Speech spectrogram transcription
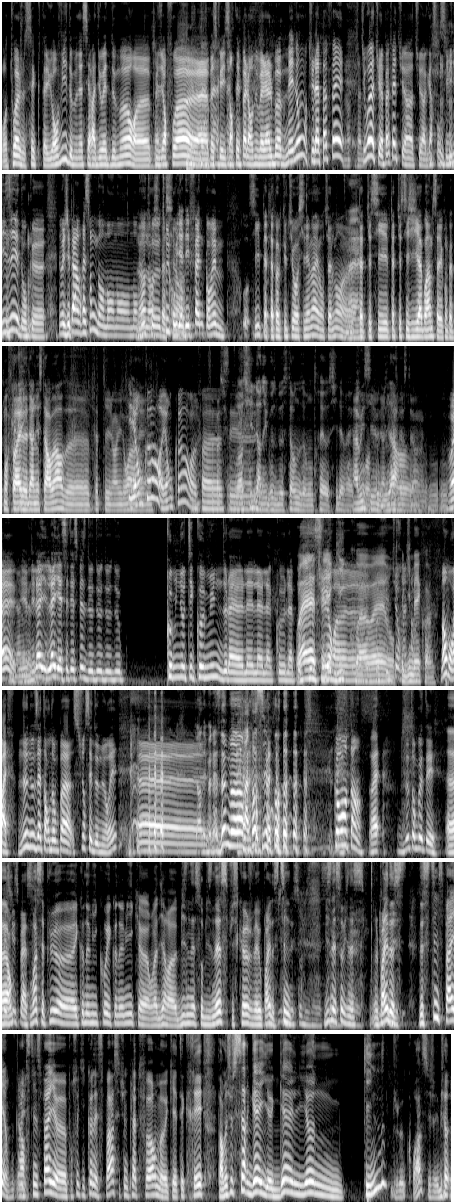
bon, toi, je sais que tu as eu envie de menacer Radiohead de mort euh, plusieurs fois euh, parce qu'ils sortaient pas leur nouvel album, mais non, tu l'as pas fait. Tu vois, tu l'as pas fait, tu es un, tu un garçon civilisé, donc euh, non, mais j'ai pas l'impression que dans d'autres trucs où il y a hein. des fans quand même. Si, peut-être la pop culture au cinéma éventuellement. euh. Peut-être que si, peut-être que si J. Abrams avait complètement foiré le dernier Star Wars, euh, peut-être qu'il aurait eu droit. Et à- encore, et encore, Mm, enfin, c'est pas sûr. c'est. Bon, aussi, le dernier Ghostbuster nous a montré aussi des réactions Ah oui, si, un le peu dernier bizarres. Ghostbuster, hein. Ouais, Le dernier mais, là, il- là, il y a cette espèce de, de, de- de communauté commune de la, la, la, la, co- la pop Ouais, c'est les culture. geeks, euh, quoi, ouais, pop culture, entre guillemets, quoi. Bon, bref, ne nous attendons pas sur ces demeurés. Euh, Faire des menaces de mort, attention Corentin, Ouais. de ton côté, Euh, qu'est-ce qui se passe? Moi, c'est plus euh, économico-économique, euh, on va dire euh, business au business, puisque je vais vous parler de Steam. Business au business. Business au business. Ouais. Je vais parler de, B2B. de Steam Spy. Alors, Steam Spy, pour ceux qui ne connaissent pas, c'est une plateforme qui a été créée par monsieur Sergei Galionkin, je crois, si j'ai bien.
